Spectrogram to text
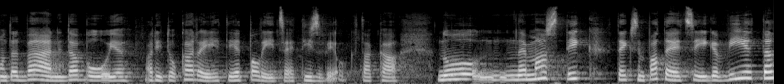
Un tad bērni dabūja arī to karieti iet palīdzēt izvilkt. Tā kā nu, nemaz tik teiksim, pateicīga vieta,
